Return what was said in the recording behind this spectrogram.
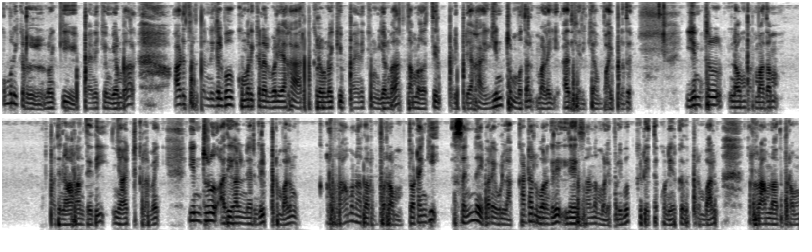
குமரிக்கடல் நோக்கி பயணிக்கும் என்பதால் அடுத்தடுத்த நிகழ்வு குமரிக்கடல் வழியாக அரபிக்கடல் நோக்கி பயணிக்கும் என்பதால் தமிழகத்தில் படிப்படியாக இன்று முதல் மழை அதிகரிக்க வாய்ப்புள்ளது. இன்று நவம்பர் மாதம் பதினாறாம் தேதி ஞாயிற்றுக்கிழமை. இன்று அதிகாலை நேரங்களில் பெரும்பாலும் ராமநாதபுரம் தொடங்கி சென்னை வரை உள்ள கடல் ஓரங்களில் லேசான மழைப்பொழிவு கிடைத்து கொண்டிருக்கிறது. பெரும்பாலும் ராமநாதபுரம்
